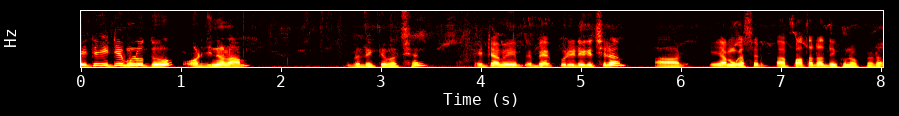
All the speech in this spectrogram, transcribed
এইটা, এইটাই মূলত অরিজিনাল আম। আপনারা দেখতে পাচ্ছেন। এটা আমি ব্যাগ পরিয়ে রেখেছিলাম, আর এই আম গাছের পাতাটা দেখুন আপনারা।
